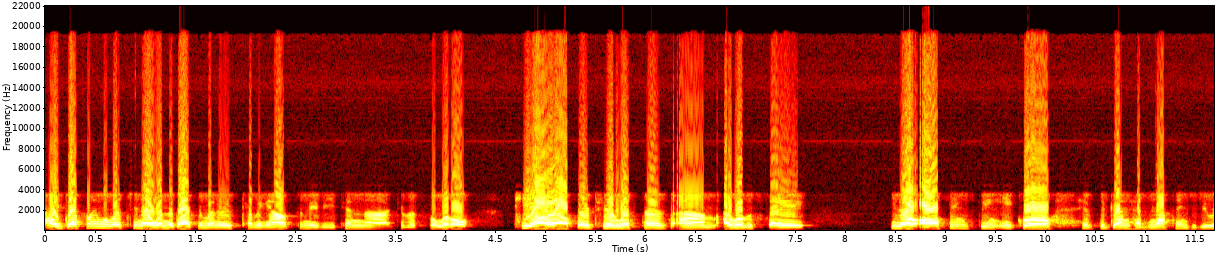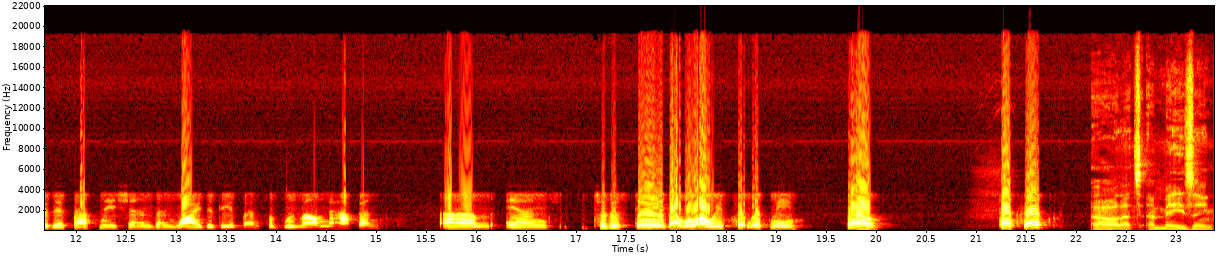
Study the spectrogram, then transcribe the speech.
I definitely will let you know when the documentary is coming out, so maybe you can uh, give us a little PR out there to your listeners. Um, I will just say, you know, all things being equal, if the gun had nothing to do with the assassination, then why did the events of Blue Mountain happen? Um, and to this day, that will always sit with me. So that's it. Oh, that's amazing.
